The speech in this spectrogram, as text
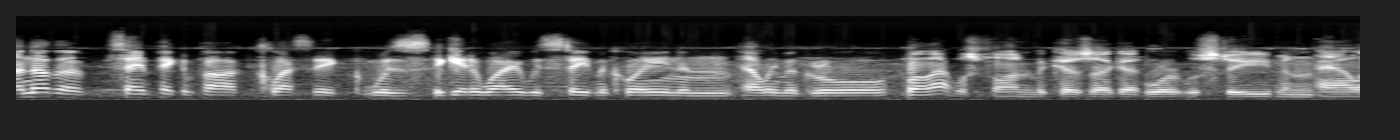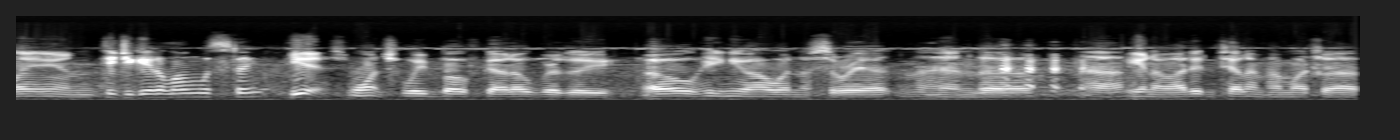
Another Sam Peckinpah classic was The Getaway with Steve McQueen and Ali MacGraw. Well, that was fun because I got to work with Steve and Ali, and Did you get along with Steve? yes, once we both got over the oh, he knew I wasn't a threat, and uh, uh, you know, I didn't tell him how much I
